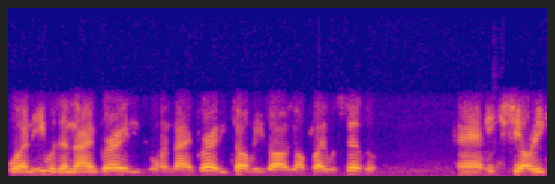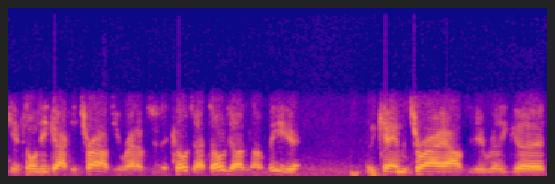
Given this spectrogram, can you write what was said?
when he was in ninth grade. He's going to ninth grade. He told me he's always going to play with Sizzle, and he showed he as soon as he got the tryouts, he ran up to the coach. I told you I was going to be here. We came to tryouts. He did really good.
